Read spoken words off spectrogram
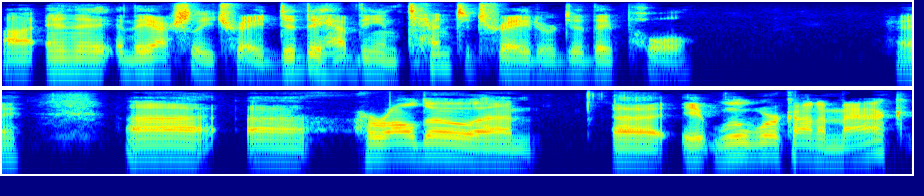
uh, and they they actually trade. Did they have the intent to trade or did they pull? Okay, uh, uh, Geraldo, um, uh, it will work on a Mac.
